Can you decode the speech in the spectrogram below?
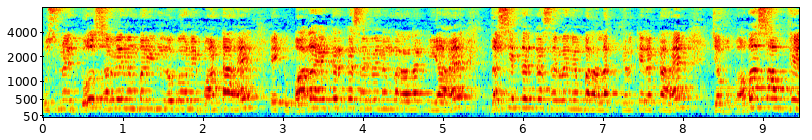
उसमें दो सर्वे नंबर इन लोगों ने बांटा है, एक बारह एकड़ का सर्वे नंबर अलग किया है, दस एकड़ का सर्वे नंबर अलग करके रखा है। जब बाबा साहब थे,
